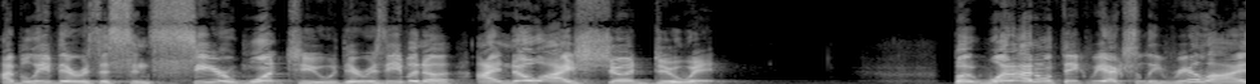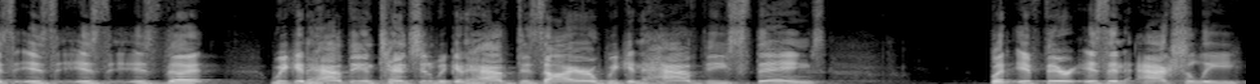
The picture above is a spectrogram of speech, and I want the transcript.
I believe there is a sincere want to. There is even a, I know I should do it. But what I don't think we actually realize is, is, is that we can have the intention, we can have desire, we can have these things, but if there isn't actually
